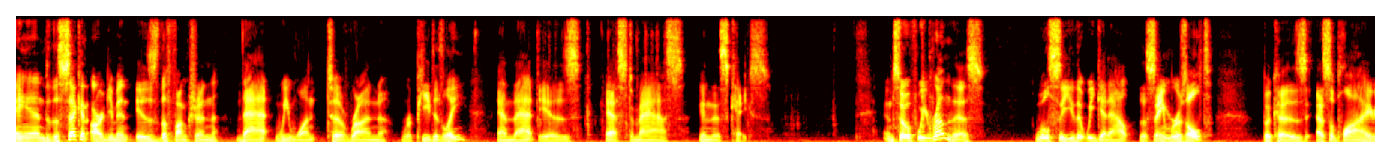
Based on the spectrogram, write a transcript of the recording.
And the second argument is the function that we want to run repeatedly, and that is estmass in this case. And so if we run this, we'll see that we get out the same result because sapply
